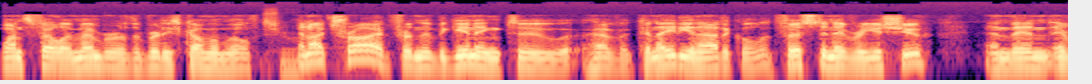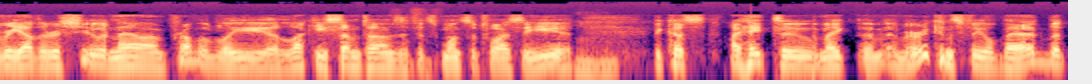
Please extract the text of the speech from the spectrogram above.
once fellow member of the British Commonwealth. Sure. And I tried from the beginning to have a Canadian article at first in every issue, and then every other issue. And now I'm probably uh, lucky sometimes if it's once or twice a year. Mm-hmm because I hate to make Americans feel bad, but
